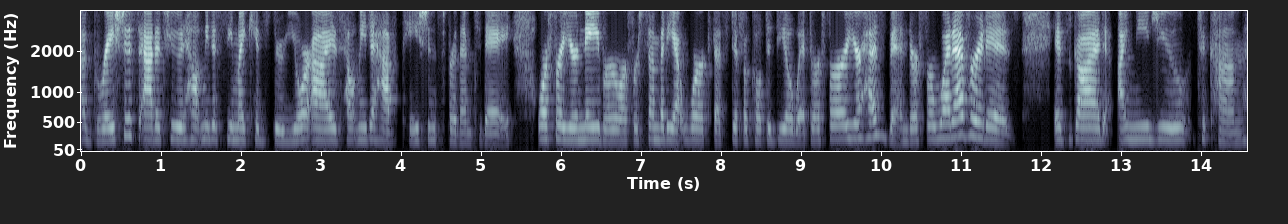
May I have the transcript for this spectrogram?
a gracious attitude. Help me to see my kids through your eyes. Help me to have patience for them today, or for your neighbor, or for somebody at work that's difficult to deal with, or for your husband, or for whatever it is. It's God, I need you to come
